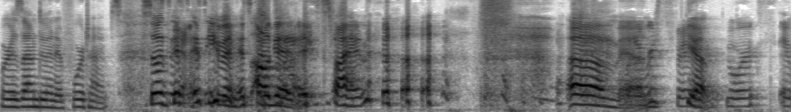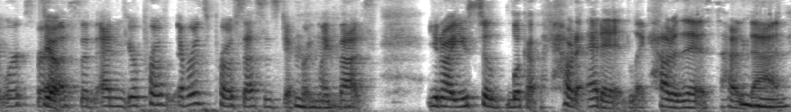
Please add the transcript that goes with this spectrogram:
whereas I'm doing it four times. So it's it's, yeah. it's even. It's all good. It's fine. oh man, whatever's fair. Yep. It works. It works for yep. us, and and your pro everyone's process is different. Mm-hmm. Like that's you know I used to look up like how to edit, like how to this, how to mm-hmm. that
